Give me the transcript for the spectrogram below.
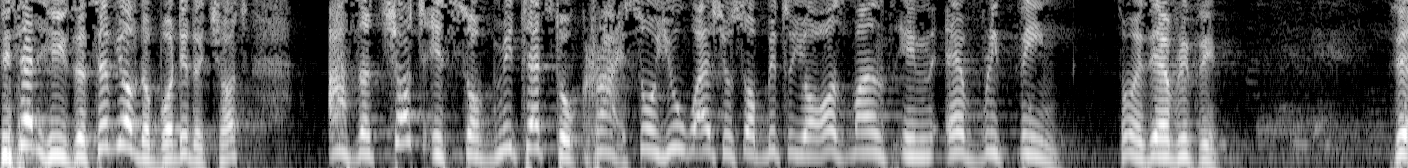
He said he is the savior of the body, the church. As the church is submitted to Christ, so you wives should submit to your husbands in everything. Someone say everything. See,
